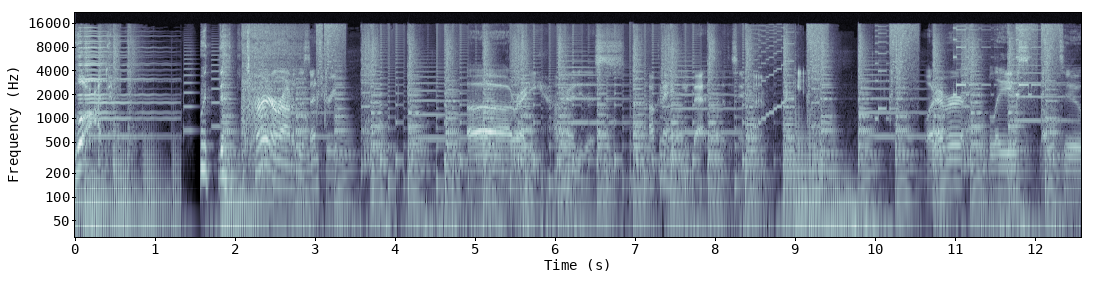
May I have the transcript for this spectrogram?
god! With the turnaround of the century. Alrighty, righty. How am gonna do this? How can I hit you bats at the same time? I can't. Whatever. Blaze, level 2.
